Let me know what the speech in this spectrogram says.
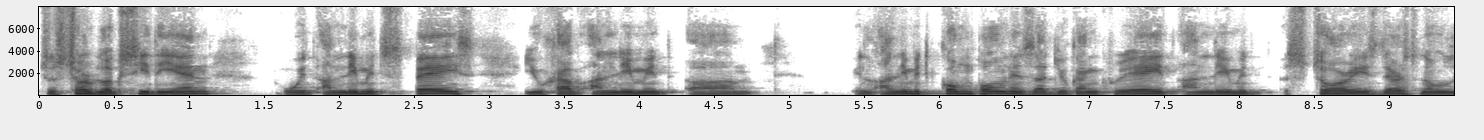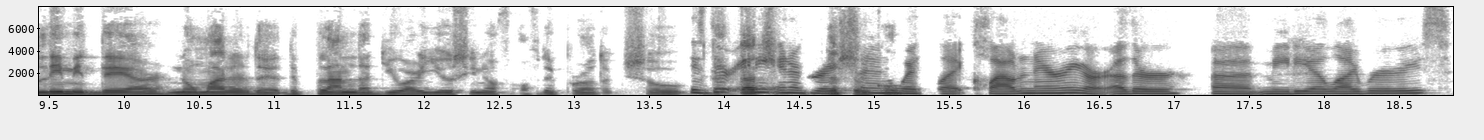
to Storyblok CDN with unlimited space. You have unlimited um, unlimited components that you can create, unlimited stories. There's no limit there, no matter the, the plan that you are using of, of the product. So, is there any integration cool. with like Cloudinary or other uh, media libraries?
